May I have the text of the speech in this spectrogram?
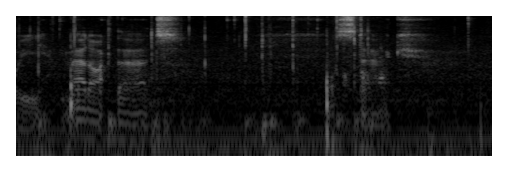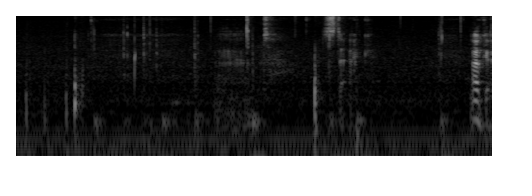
we Madoc that stack and stack. Okay,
